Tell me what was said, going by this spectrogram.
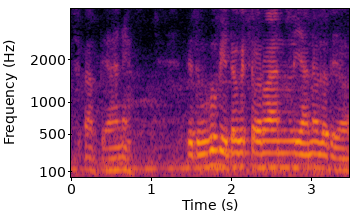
sekabehane ditunggu video keseruan liyane lho ya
